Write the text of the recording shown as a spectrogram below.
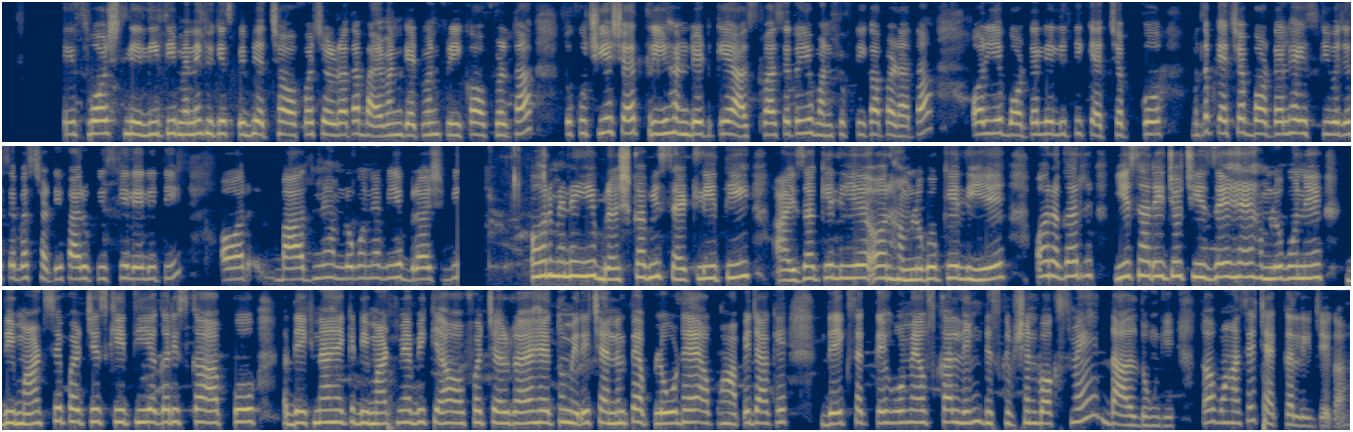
फेस वॉश ले ली थी मैंने क्योंकि इस पर भी अच्छा ऑफ़र चल रहा था। Buy one get one free का ऑफ़र था। तो कुछ ये शायद थ्री हंड्रेड के आसपास है तो ये वन फिफ्टी का पड़ा था। और ये बॉटल ले ली थी केचप को मतलब केचप बॉटल है, इसकी वजह से बस थर्टी फाइव रुपीज़ की ले ली थी। और बाद में हम लोगों ने अभी ये ब्रश भी और मैंने ये ब्रश का भी सेट ली थी आयज़ा के लिए और हम लोगों के लिए। और अगर ये सारी जो चीज़ें हैं हम लोगों ने डीमार्ट से परचेज़ की थी, अगर इसका आपको देखना है कि डीमार्ट में अभी क्या ऑफ़र चल रहा है तो मेरे चैनल पे अपलोड है, आप वहाँ पे जाके देख सकते हो। मैं उसका लिंक डिस्क्रिप्शन बॉक्स में डाल दूँगी तो आप वहाँ से चेक कर लीजिएगा।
